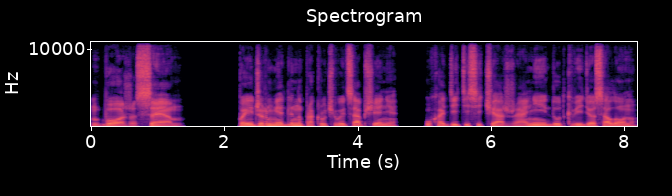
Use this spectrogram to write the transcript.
«Боже, Сэм!» Пейджер медленно прокручивает сообщение. Уходите сейчас же, они идут к видеосалону».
